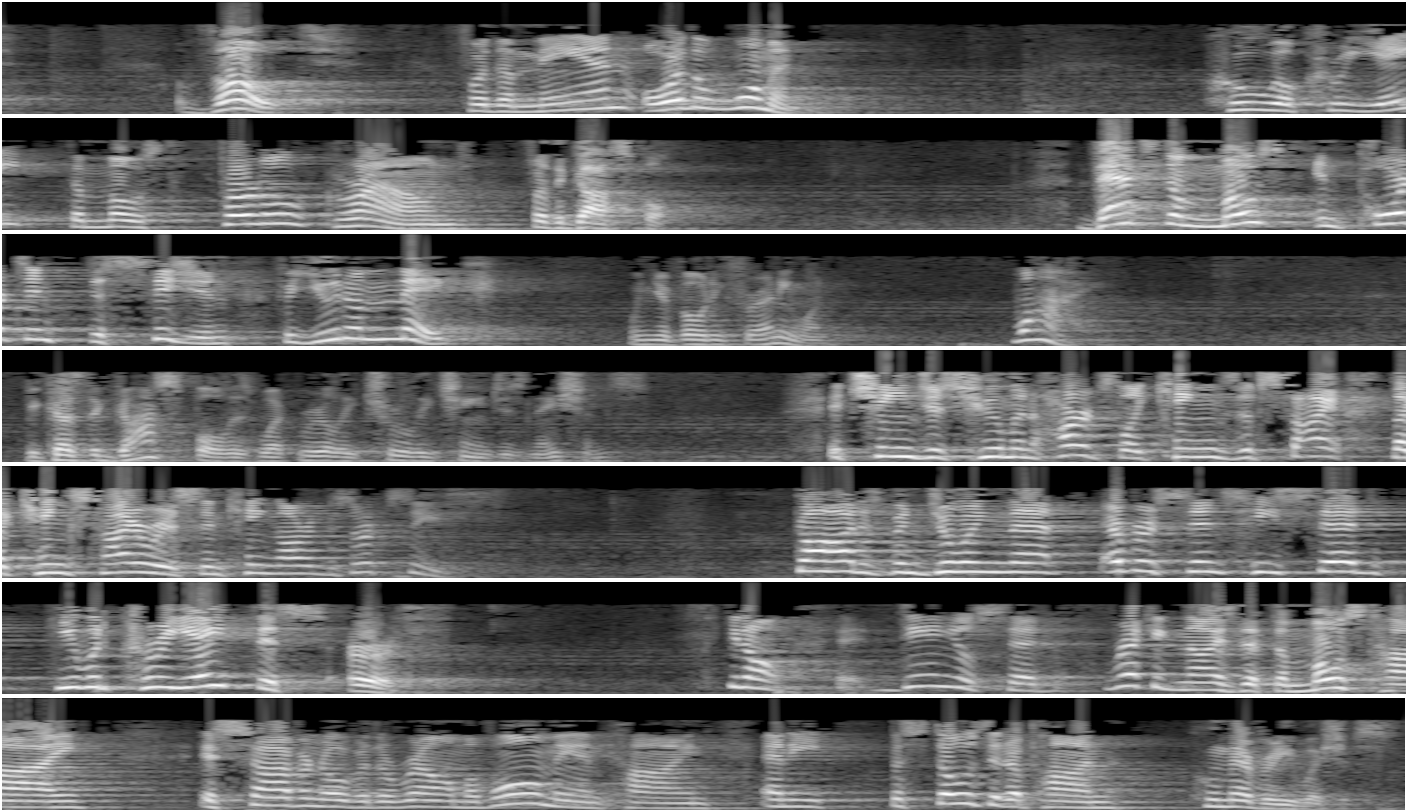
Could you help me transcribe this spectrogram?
vote for the man or the woman who will create the most fertile ground for the gospel. That's the most important decision for you to make when you're voting for anyone. Why? Because the gospel is what really truly changes nations. It changes human hearts like kings of Cy- like King Cyrus and King Artaxerxes. God has been doing that ever since he said he would create this earth. You know, Daniel said, recognize that the Most High is sovereign over the realm of all mankind, and he bestows it upon whomever he wishes.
